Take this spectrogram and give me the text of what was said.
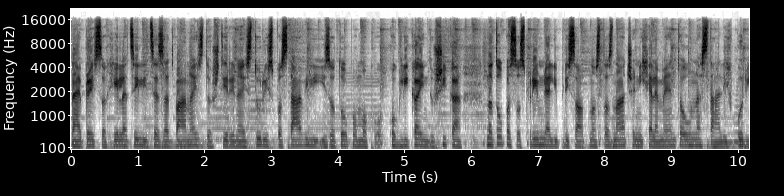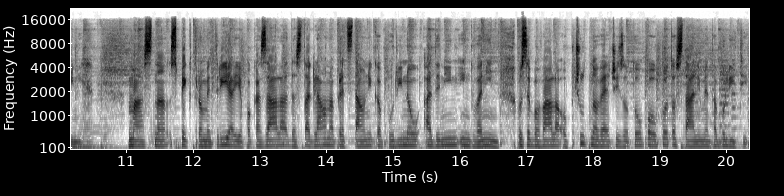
Najprej so hela celice za 12 do 14 ur izpostavili izotopom oglika in dušika, na to pa so spremljali prisotnost označenih elementov v nastalih porinih. Masna spektrometrija je pokazala, da sta glavna predstavnika purinov adenin in gvanin vsebovala občutno več izotopov kot ostali metaboliti.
